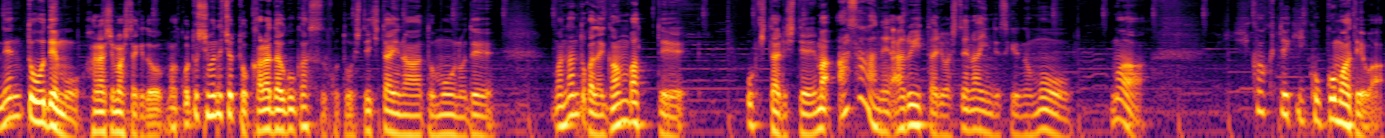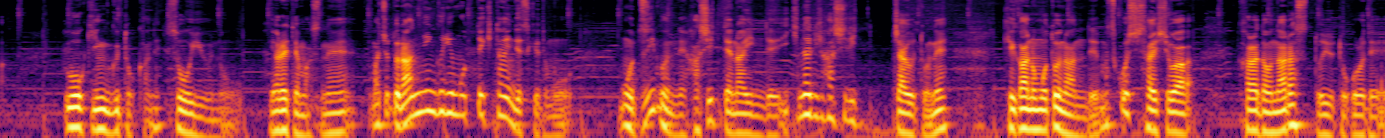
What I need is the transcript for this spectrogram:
念頭でも話しましたけど、まあ、今年はねちょっと体を動かすことをしていきたいなと思うので、まあ、なんとかね頑張って起きたりして、まあ、朝はね歩いたりはしてないんですけれどもまあ比較的ここまではウォーキングとかねそういうのをやれてますね、まあ、ちょっとランニングに持っていきたいんですけどももう随分ね走ってないんでいきなり走っちゃうとね怪我のもとなんで、まあ、少し最初は体を慣らすというところで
